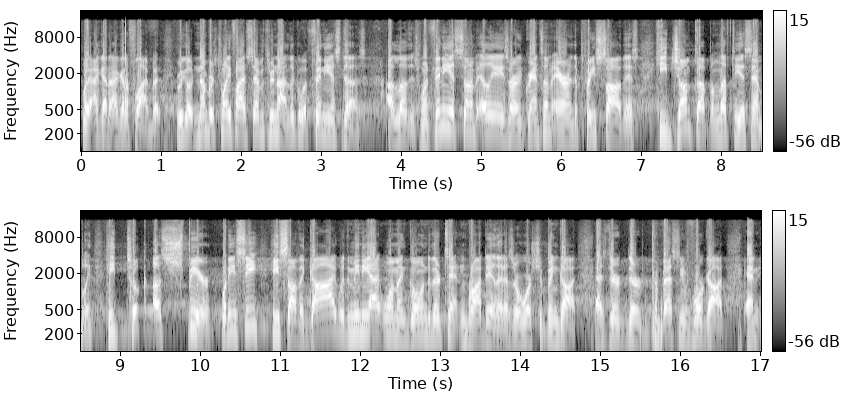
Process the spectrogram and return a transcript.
Wait, I got I got to fly, but here we go. Numbers 25, 7 through 9. Look at what Phineas does. I love this. When Phineas, son of Eleazar, grandson of Aaron, the priest saw this, he jumped up and left the assembly. He took a spear. What do you see? He saw the guy with the Midianite woman go into their tent in broad daylight as they're worshiping God, as they're, they're confessing before God. And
